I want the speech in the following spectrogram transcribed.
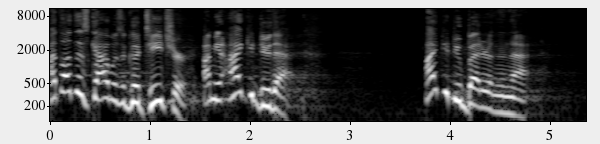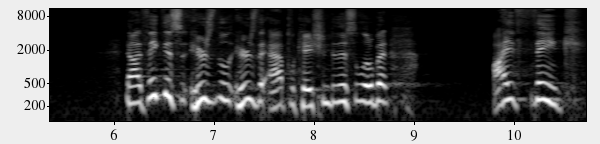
I thought this guy was a good teacher. I mean, I could do that. I could do better than that. Now, I think this, here's the, here's the application to this a little bit. I think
